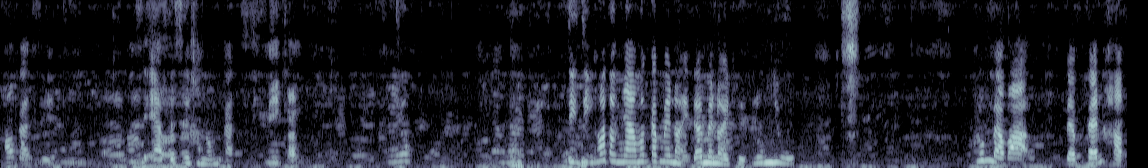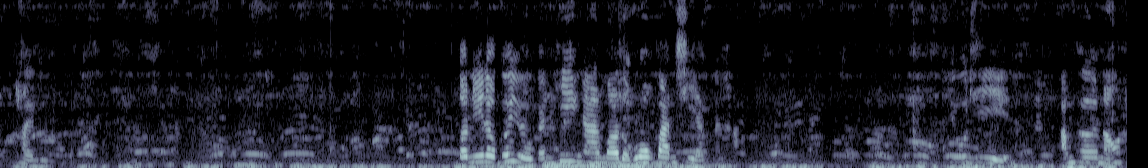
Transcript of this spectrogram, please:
เข้ากันสิเข้าสิแอบไปซื้อขนมกัน มีกันจริงๆเขาต้องยางมันกันไม่หน่อยแต่ไม่หน่อยถึงรุ่มอยู่ รุ่มแบบว่าแบบแฟนคลับถ่ายรูป ตอนนี้เราก็อยู่กันที่งานมรดกโลกบ้านเชียงนะคะ อยู่ที่อำเภอหนองห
